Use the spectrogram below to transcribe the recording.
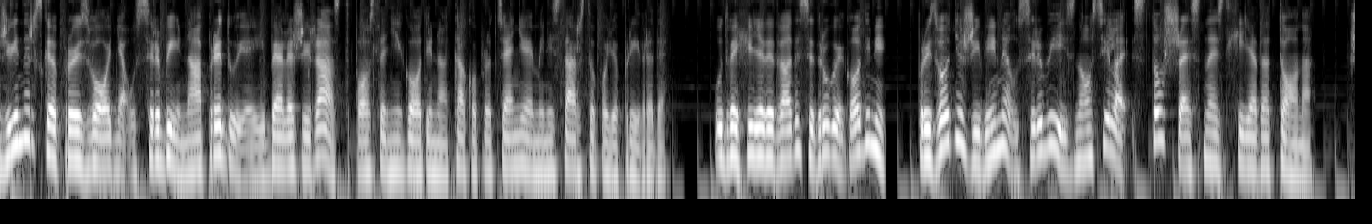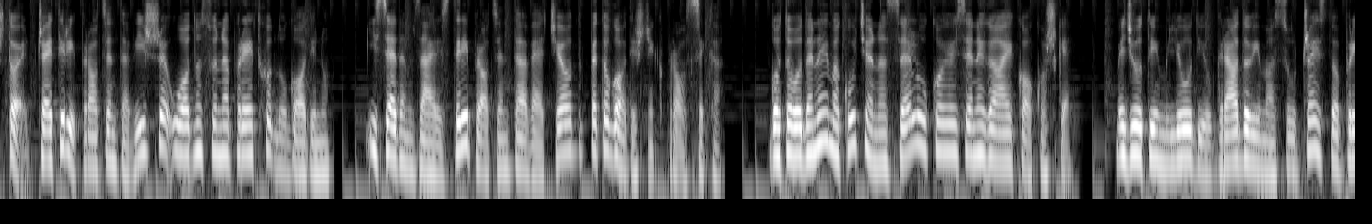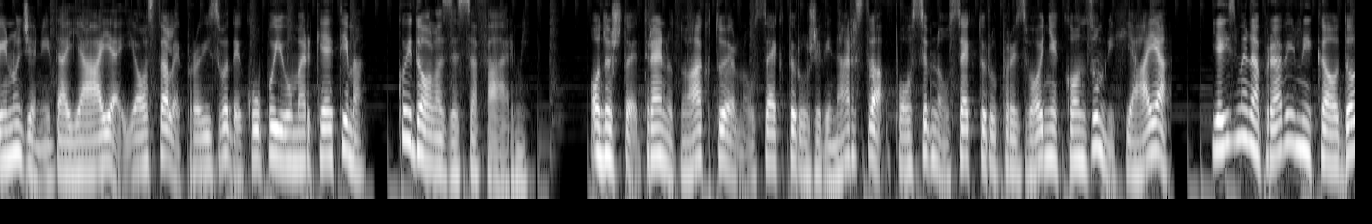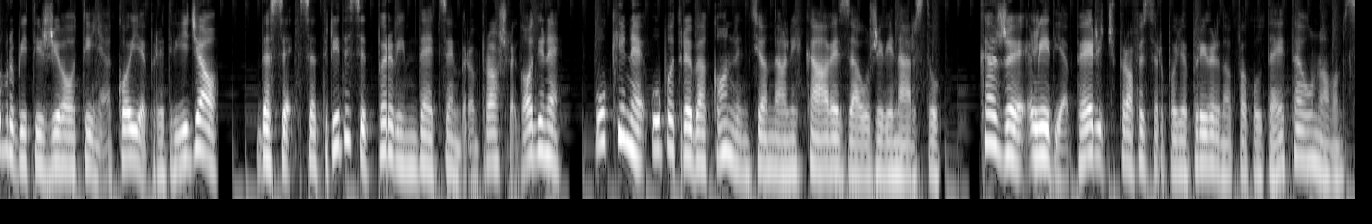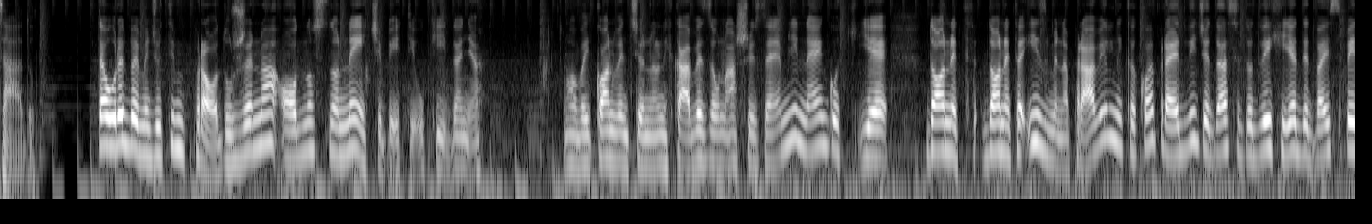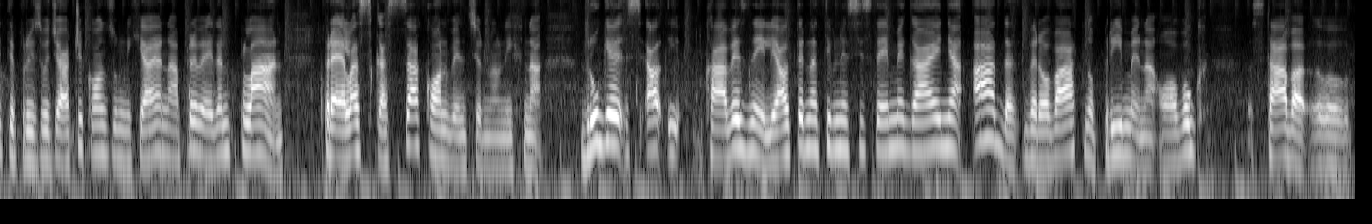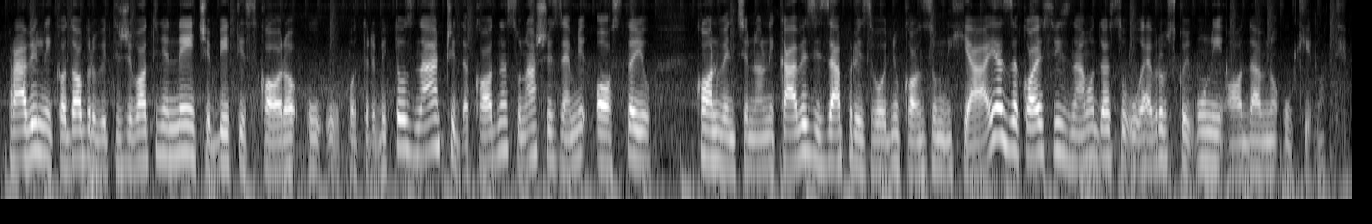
Živinarska proizvodnja u Srbiji napreduje i beleži rast poslednjih godina, kako procenjuje Ministarstvo poljoprivrede. U 2022. godini proizvodnja živine u Srbiji iznosila je 116.000 tona, što je 4% više u odnosu na prethodnu godinu i 7,3% veće od petogodišnjeg proseka. Gotovo da nema kuća na selu u kojoj se ne gaje kokoške. Međutim, ljudi u gradovima su često prinuđeni da jaja i ostale proizvode kupuju u marketima koji dolaze sa farmi. Ono što je trenutno aktuelno u sektoru živinarstva, posebno u sektoru proizvodnje konzumnih jaja, je izmena pravilnika o dobrobiti životinja koji je predviđao da se sa 31. decembrom prošle godine ukine upotreba konvencionalnih kaveza u živinarstvu, kaže Lidija Perić, profesor Poljoprivrednog fakulteta u Novom Sadu. Ta uredba je međutim produžena, odnosno neće biti ukidanja ovaj, konvencionalnih kaveza u našoj zemlji, nego je donet, doneta izmena pravilnika koja predviđa da se do 2025. proizvođači konzumnih jaja naprave jedan plan prelaska sa konvencionalnih na druge kavezne ili alternativne sisteme gajenja, a da verovatno primena ovog stava e, pravilnika o dobrobiti životinja neće biti skoro u upotrebi. To znači da kod nas u našoj zemlji ostaju konvencionalni kavezi za proizvodnju konzumnih jaja, za koje svi znamo da su u Evropskoj uniji odavno ukinuti.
